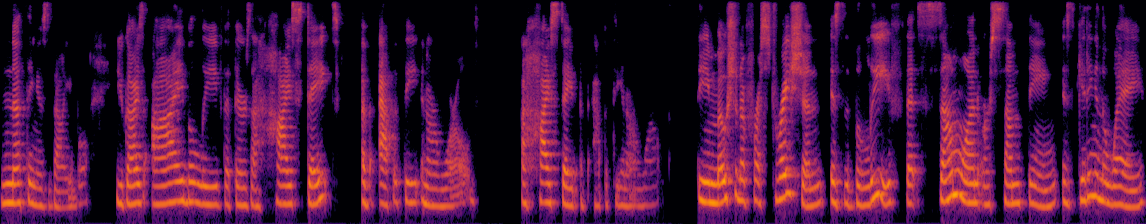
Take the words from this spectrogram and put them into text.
Nothing is valuable. You guys, I believe that there's a high state of apathy in our world, a high state of apathy in our world. The emotion of frustration is the belief that someone or something is getting in the way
